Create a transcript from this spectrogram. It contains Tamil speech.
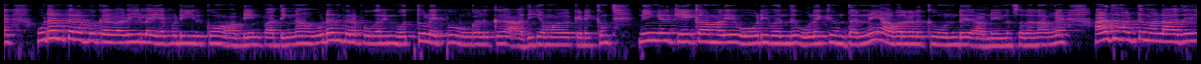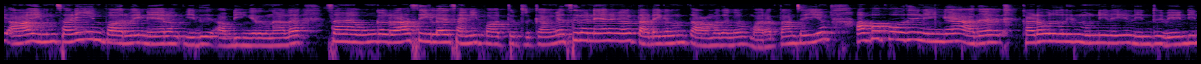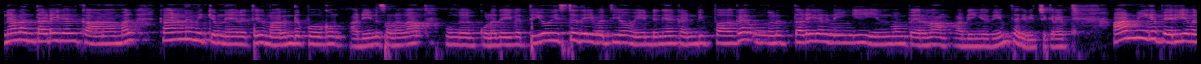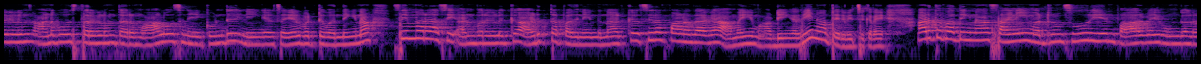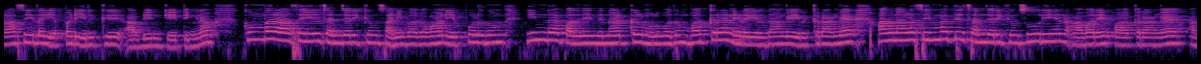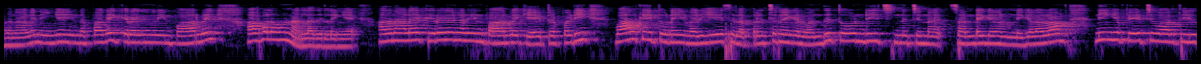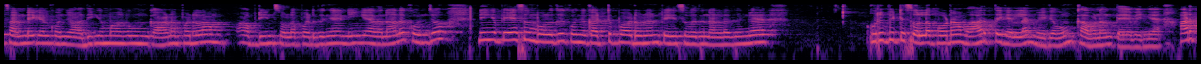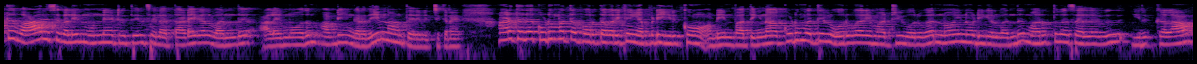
உடன்பிறப்புகள் வழியில் எப்படி இருக்கும் அப்படின்னு பார்த்தீங்கன்னா உடன்பிறப்புகளின் ஒத்துழைப்பு உங்களுக்கு அதிகமாக கிடைக்கும். நீங்கள் கேட்க கேட்காமலே ஓடி வந்து உழைக்கும் தன்மை அவர்களுக்கு உண்டு அப்படின்னு சொல்லலாங்க. அது மட்டுமல்லாது ஆயினும் சனியின் பார்வை நேரம் இது அப்படிங்கிறதுனால ச உங்கள் ராசியில் சனி பார்த்துட்ருக்காங்க. சில நேரங்கள் தடைகளும் தாமதங்களும் வரத்தான் செய்யும். அவ்வப்போது நீங்கள் அதை கடவுள்களின் முன்னிலையில் நின்று வேண்டினால் அந்த தடைகள் காணாமல் கண்ணுமிக்கும் நேரத்தில் மறந்து போகும் அப்படின்னு சொல்லலாம். உங்கள் குலதெய்வத்தையோ இஷ்ட தெய்வத்தையோ வேண்டுங்க. கண்டிப்பாக உங்களுக்கு தடைகள் நீங்கி இன்பம் பெறலாம் அப்படிங்கிறதையும் தெரிவிச்சுக்கிறேன். ஆன்மீக பெரியவர்களும் அனுபவஸ்தர்களும் தரும் ஆலோசனையை கொண்டு நீங்கள் செயல்பட்டு வந்தீங்கன்னா சிம்மராசி அன்பர்களுக்கு அடுத்த பதினைந்து நாட்கள் சிறப்பானதாக அமையும் அப்படிங்கிறதையும் நான் தெரிவிச்சுக்கிறேன். அடுத்து பார்த்திங்கன்னா சனி மற்றும் சூரியன் பார்வை உங்கள் ராசியில் எப்படி இருக்குது அப்படின்னு கேட்டிங்கன்னா கும்பராசியில் சஞ்சரிக்கும் சனி பகவான் எப்பொழுதும் இந்த பதினைந்து நாட்கள் முழுவதும் வக்ர நிலையில் தாங்க இருக்கிறாங்க. அதனால் சிம்மத்தில் சஞ்சரிக்கும் சூரியன் அவரை பார்க்குறாங்க. அதனால் நீங்கள் இந்த பகை கிரகங்களின் பார்வை அவ்வளவு நல்லதில்லைங்க. அதனால் கிரகங்களின் பார்வைக்கு ஏற்றபடி வாழ்க்கை துணை வழியே சில பிரச்சனைகள் வந்து தோன்றி சின்ன சின்ன சண்டைகள் நிகழலாம். நீங்கள் பேச்சுவார்த்தையில் சண்டைகள் கொஞ்சம் அதிகமாகவும் காணப்படலாம் அப்படின்னு சொல்லப்படுதுங்க. நீங்கள் அதனால் கொஞ்சம் நீங்கள் பேசும்பொழுது கொஞ்சம் கட்டுப்பாடுடன் பேசுவது நல்லதுங்க. குறிப்பிட்டு சொல்லப்போனால் வார்த்தைகளில் மிகவும் கவனம் தேவைங்க. அடுத்து வாரிசுகளின் முன்னேற்றத்தில் சில தடைகள் வந்து அலைமோதும் அப்படிங்கிறதையும் நான் தெரிவிச்சுக்கிறேன். அடுத்தது குடும்பத்தை பொறுத்த வரைக்கும் எப்படி இருக்கும் அப்படின்னு பார்த்தீங்கன்னா குடும்பத்தில் ஒருவரை மாற்றி ஒருவர் நோய் நொடிகள் வந்து மருத்துவ செலவு இருக்கலாம்.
